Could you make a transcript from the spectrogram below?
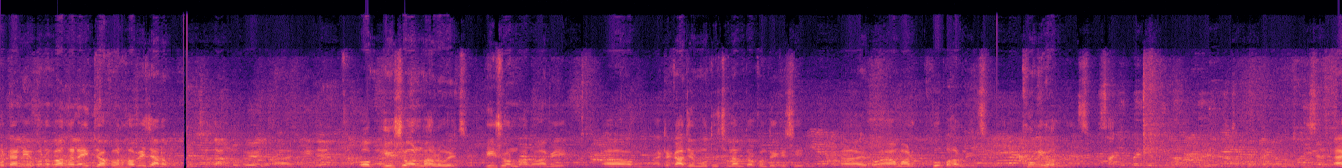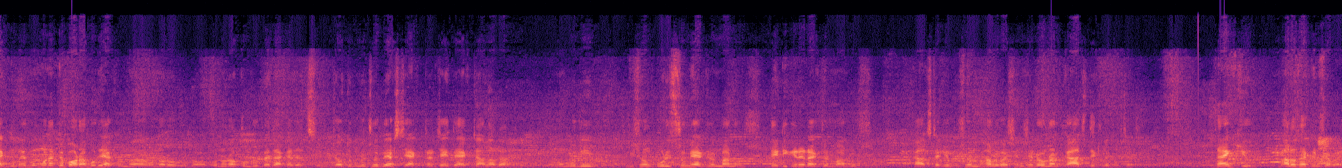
ওটা নিয়ে কোনো কথা নেই, যখন হবে জানাব। ও ভীষণ ভালো হয়েছে ভীষণ ভালো। আমি একটা কাজের মধ্যে ছিলাম তখন দেখেছি এবং আমার খুব ভালো লেগেছে খুবই ভালো লেগেছে। একদম এবং ওনাকে বরাবরই এখন অন্যরকম রূপে দেখা যাচ্ছে। যতগুলো ছবি আসছে একটার চাইতে একটা আলাদা। এবং উনি ভীষণ পরিশ্রমী একজন মানুষ ডেডিকেটেড একজন মানুষ। কাজটাকে ভীষণ ভালোবাসেন সেটা ওনার কাজ দেখলে বোঝা যায়। থ্যাংক ইউ ভালো থাকবেন সবাই।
